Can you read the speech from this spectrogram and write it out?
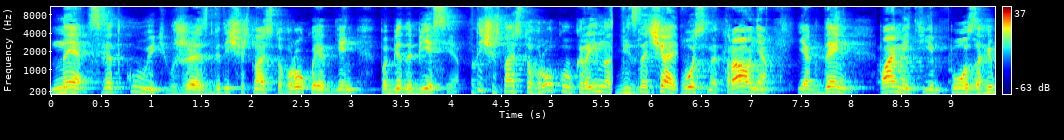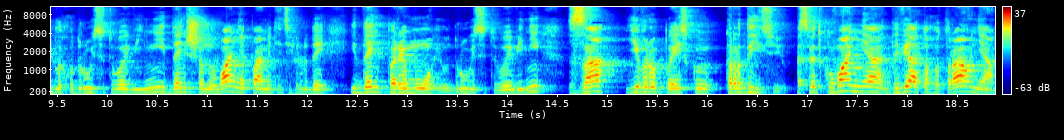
не святкують вже з 2016 року як День Побєдобєсія. З 2016 року Україна відзначає 8 травня як День пам'яті по загиблих у Другій світовій війні, день шанування пам'яті цих людей і день перемоги у Другій світовій війні за європейською традицією. Святкування 9 травня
